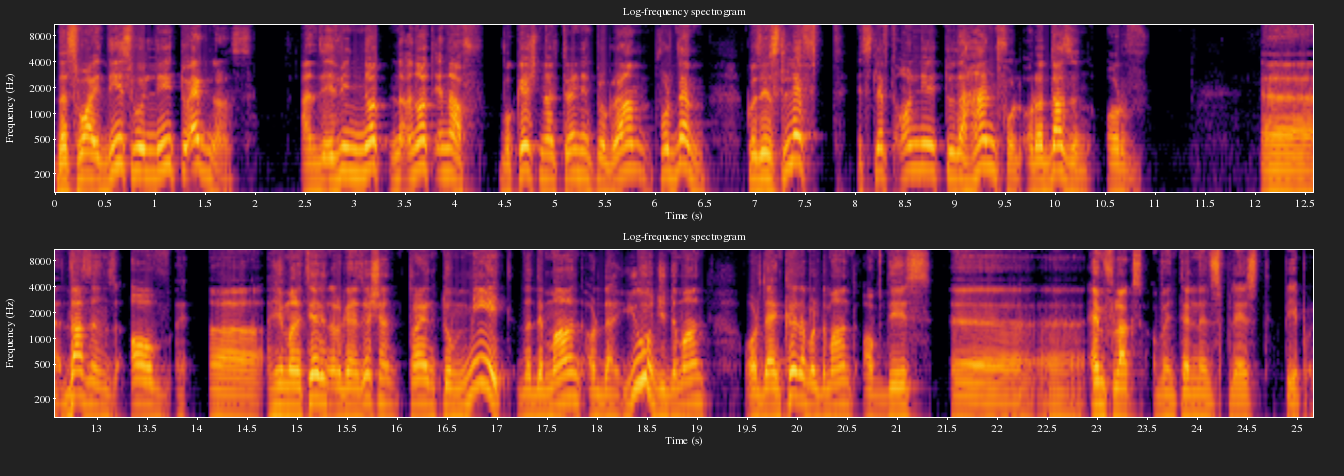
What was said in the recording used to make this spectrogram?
That's why this will lead to ignorance and even not, not enough vocational training program for them because it's left, it's left only to the handful or a dozen or uh, dozens of uh, humanitarian organizations trying to meet the demand or the huge demand or the incredible demand of this uh, uh, influx of internally displaced people.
